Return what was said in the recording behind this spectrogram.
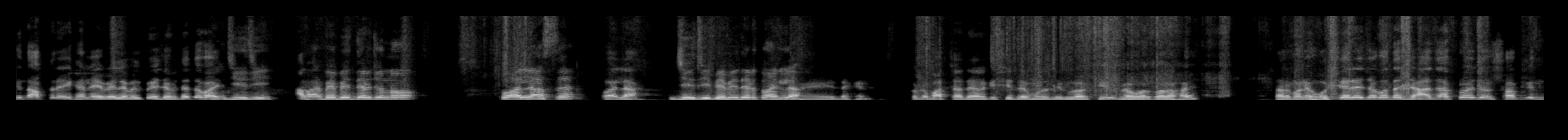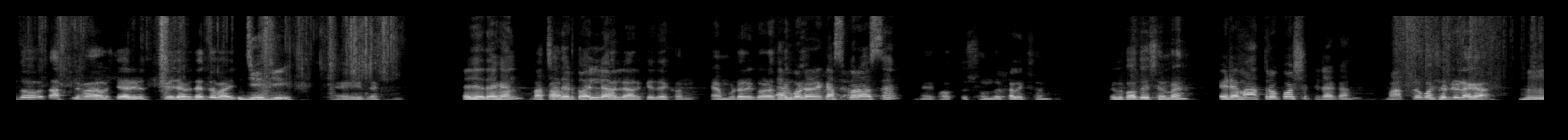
কিন্তু আপনারা এখানে অ্যাভেলেবেল পেয়ে যাবেন তাই তো ভাই? জি জি। আবার বেবিদের জন্য তোয়াল্লা আছে। পয়লা জি জি বেবিদের তোয়াল্লা এই দেখেন ছোট বাচ্চাদের আর কি শীতের মধ্যে যেগুলো আর কি ব্যবহার করা হয়। তার মানে হুঁশিয়ারি জগতে যা যা প্রয়োজন সব কিন্তু তাসলিমা হুঁশিয়ারি পেয়ে যাবে তাই তো ভাই? জি জি। এই দেখেন। এই যে দেখেন বাচ্চাদের তৈলা। আর কি দেখুন? এমব্রয়ডারি করা এমব্রয়ডারি কাজ করা আছে। কত সুন্দর কালেকশন। এগুলো কত দিচ্ছেন ভাই? এটা মাত্র পঁয়ষট্টি টাকা। মাত্র পঁয়ষট্টি টাকা? হুম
